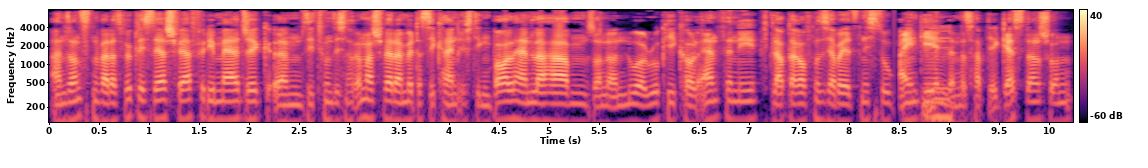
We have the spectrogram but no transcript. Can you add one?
Ansonsten war das wirklich sehr schwer für die Magic. Ähm, sie tun sich noch immer schwer damit, dass sie keinen richtigen Ballhändler haben, sondern nur Rookie Cole Anthony. Ich glaube, darauf muss ich aber jetzt nicht so eingehen, mhm. denn das habt ihr gestern schon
